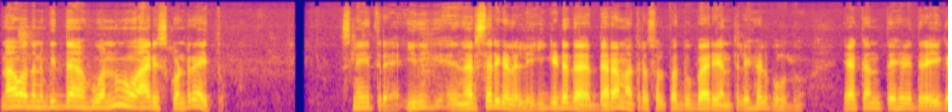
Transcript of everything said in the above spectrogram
ನಾವು ಅದನ್ನು ಬಿದ್ದ ಹೂವನ್ನು ಆರಿಸಿಕೊಂಡ್ರೆ ಆಯಿತು. ಸ್ನೇಹಿತರೆ, ಈ ನರ್ಸರಿಗಳಲ್ಲಿ ಈ ಗಿಡದ ದರ ಮಾತ್ರ ಸ್ವಲ್ಪ ದುಬಾರಿ ಅಂತಲೇ ಹೇಳ್ಬೋದು. ಯಾಕಂತ ಹೇಳಿದರೆ ಈಗ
